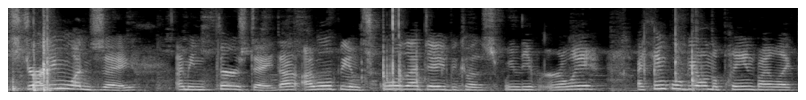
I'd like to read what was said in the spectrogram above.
starting Wednesday. I mean Thursday. That I won't be in school that day because we leave early. I think we'll be on the plane by like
